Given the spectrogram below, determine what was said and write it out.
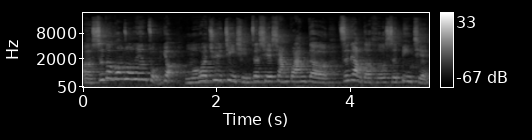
呃，十个工作天左右，我们会去进行这些相关的资料的核实，并且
